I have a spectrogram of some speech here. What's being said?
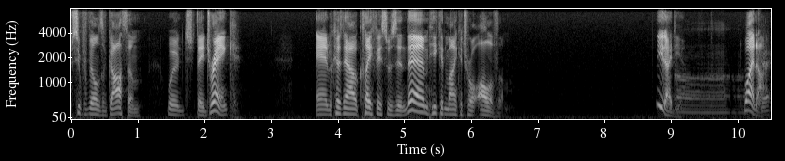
supervillains of Gotham, which they drank, And because now Clayface was in them, he could mind control all of them. Neat idea. Uh, Why not?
